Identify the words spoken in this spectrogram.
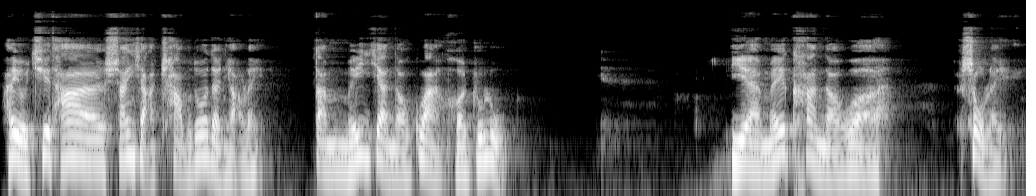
还有其他山下差不多的鸟类，但没见到鹳和朱鹭，也没看到过兽类。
